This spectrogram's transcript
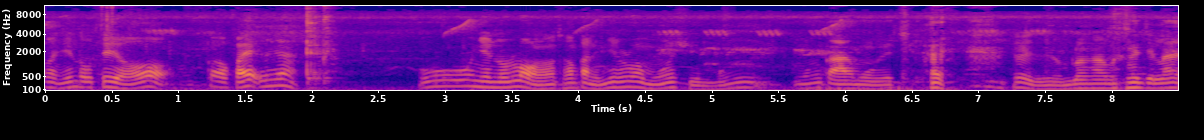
có những đầu tiên đó có phải nữa nha. Ô nhìn nó lỏng nó thằng cảnh như nó muốn chỉ muốn muốn ca muốn cái cái gì nó lăng cái gì lại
